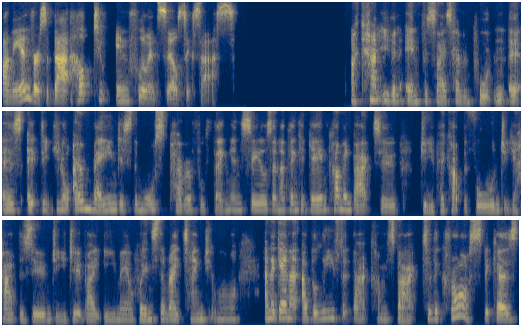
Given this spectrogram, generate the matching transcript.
on the inverse of that, help to influence sales success? I can't even emphasize how important it is. It, you know, our mind is the most powerful thing in sales. And I think, again, coming back to do you pick up the phone? Do you have the Zoom? Do you do it by email? When's the right time? Do you, oh. And again, I, I believe that that comes back to the cross because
